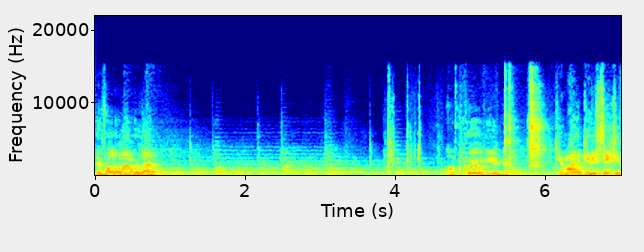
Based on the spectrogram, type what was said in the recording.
Defolun lan buradan. Abi koy onu yerine. Kemal geri çekil.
